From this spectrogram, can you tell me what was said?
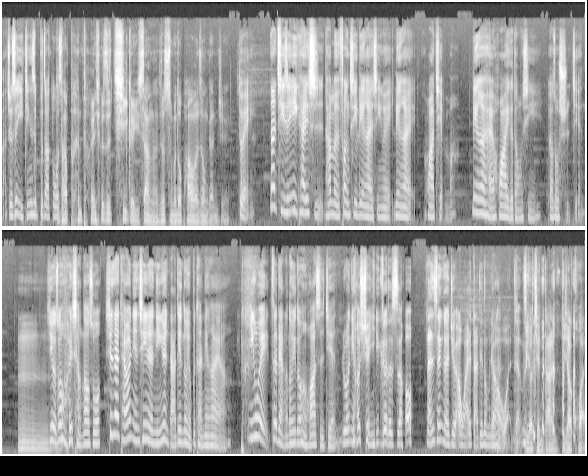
了，就是已经是不知道多少个，对，就是七个以上了，就什么都抛了这种感觉。对，那其实一开始他们放弃恋爱是因为恋爱花钱嘛，恋爱还花一个东西叫做时间。嗯，其实有时候我会想到说，现在台湾年轻人宁愿打电动也不谈恋爱啊，因为这两个东西都很花时间。如果你要选一个的时候，男生可能觉得啊、哦，我还是打电动比较好玩，这样子比较简单，比较快。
